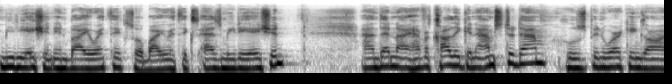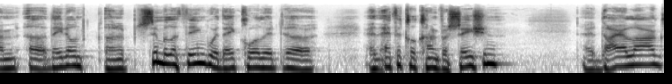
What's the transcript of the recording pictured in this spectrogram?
mediation in bioethics or bioethics as mediation. And then I have a colleague in Amsterdam who's been working on uh, they don't on a similar thing where they call it uh, an ethical conversation, a dialogue,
